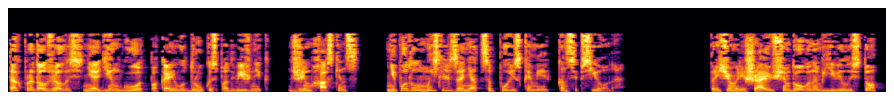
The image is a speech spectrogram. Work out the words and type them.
Так продолжалось не один год, пока его друг и сподвижник Джим Хаскинс не подал мысль заняться поисками Консепсиона. Причем решающим доводом явилось то,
